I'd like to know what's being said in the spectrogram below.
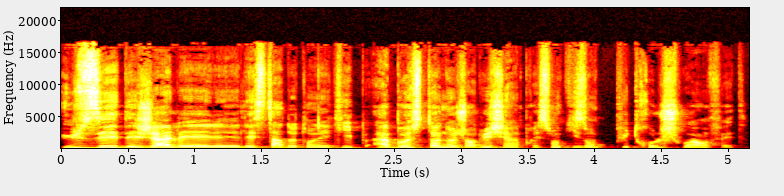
user déjà les, les- stars de ton équipe. À Boston, aujourd'hui, j'ai l'impression qu'ils ont plus trop le choix, en fait.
